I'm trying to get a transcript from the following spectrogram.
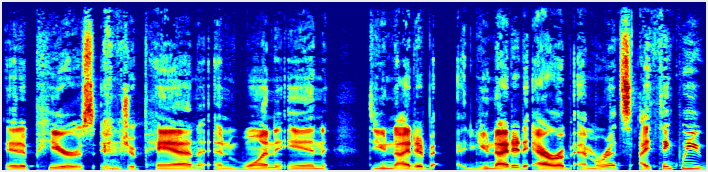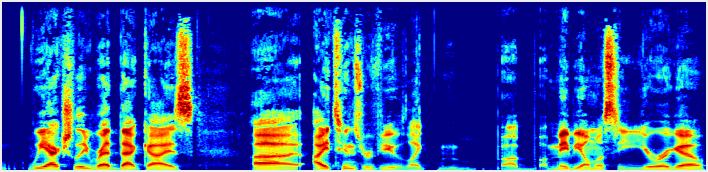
It appears in Japan and one in the United United Arab Emirates. I think we we actually read that guy's uh, iTunes review like uh, maybe almost a year ago.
